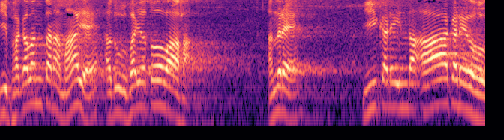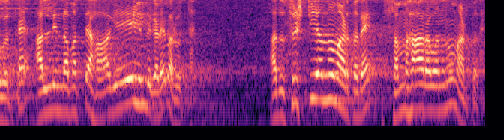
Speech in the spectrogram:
ಈ ಭಗವಂತನ ಮಾಯೆ ಅದು ಉಭಯತೋವಾಹ. ಅಂದರೆ ಈ ಕಡೆಯಿಂದ ಆ ಕಡೆಗೆ ಹೋಗುತ್ತೆ, ಅಲ್ಲಿಂದ ಮತ್ತೆ ಹಾಗೇ ಹಿಂದುಗಡೆ ಬರುತ್ತೆ. ಅದು ಸೃಷ್ಟಿಯನ್ನು ಮಾಡ್ತದೆ, ಸಂಹಾರವನ್ನು ಮಾಡ್ತದೆ.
